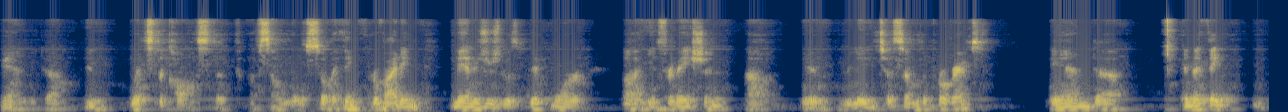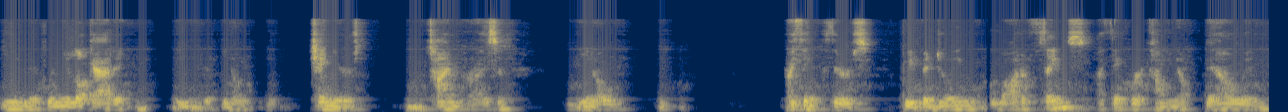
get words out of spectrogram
And, uh, and what's the cost of, of some of those? So i think providing managers with a bit more uh, information uh, relating to some of the programs. And uh, and i think when you look at it you know 10 years time horizon you know i think there's we've been doing a lot of things. I think we're coming up now and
